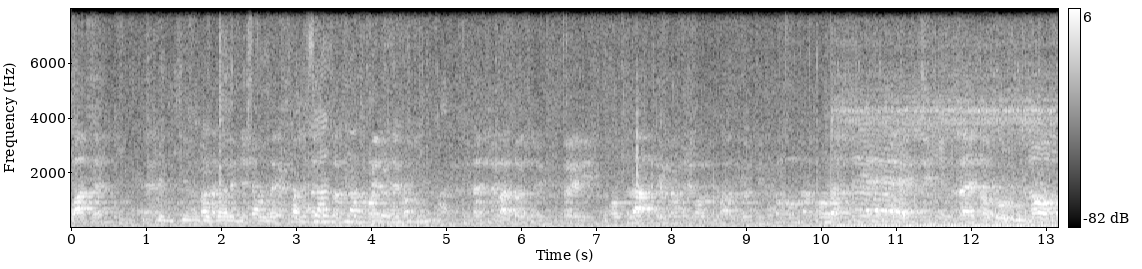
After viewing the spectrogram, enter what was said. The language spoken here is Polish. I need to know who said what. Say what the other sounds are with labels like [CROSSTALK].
Speaker 1: władzy. E, w latach 70. wojennego te trzy wartości, którymi od lat kierują się polscy patriotyzm, że to gówno nie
